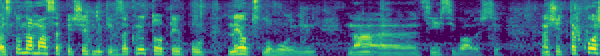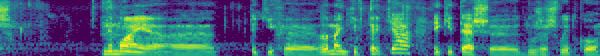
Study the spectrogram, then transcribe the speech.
Основна маса підшипників закритого типу не обслуговуємо на цій сівалочці. Значить, також немає таких елементів тертя, які теж дуже швидко.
